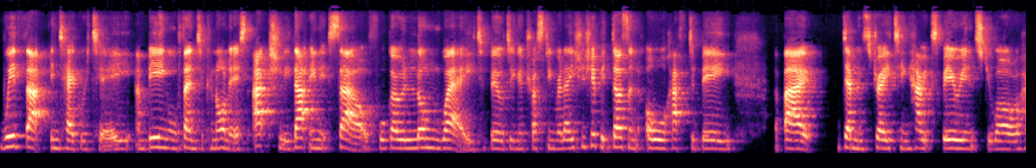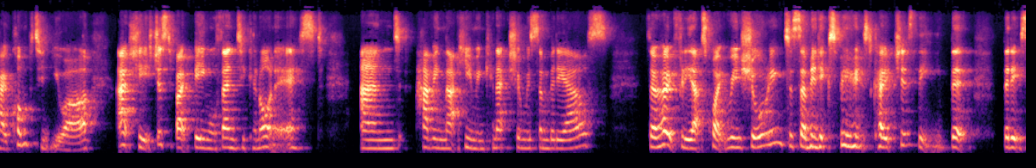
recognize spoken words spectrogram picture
with that integrity and being authentic and honest, actually, that in itself will go a long way to building a trusting relationship. It doesn't all have to be about demonstrating how experienced you are or how competent you are. Actually, it's just about being authentic and honest and having that human connection with somebody else. So hopefully that's quite reassuring to some inexperienced coaches that that that it's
